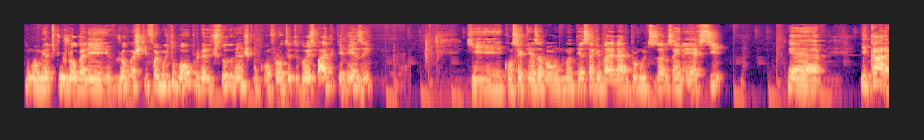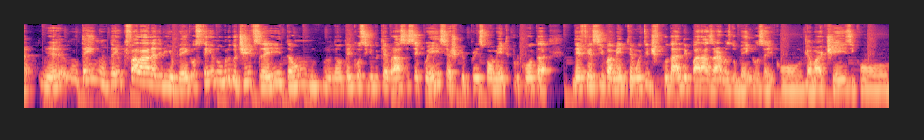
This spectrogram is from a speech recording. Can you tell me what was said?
no momento que o jogo ali. O jogo acho que foi muito bom, primeiro de tudo, né? Acho que um confronto entre dois baita QBs aí. Que com certeza vão manter essa rivalidade por muitos anos aí na EFC. É, e, cara, não tem, não tem o que falar, né, de. O Bengals tem o número do Chiefs aí, então não tem conseguido quebrar essa sequência. Acho que principalmente por conta, defensivamente, tem muita dificuldade de parar as armas do Bengals aí com o Jamar Chase e com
